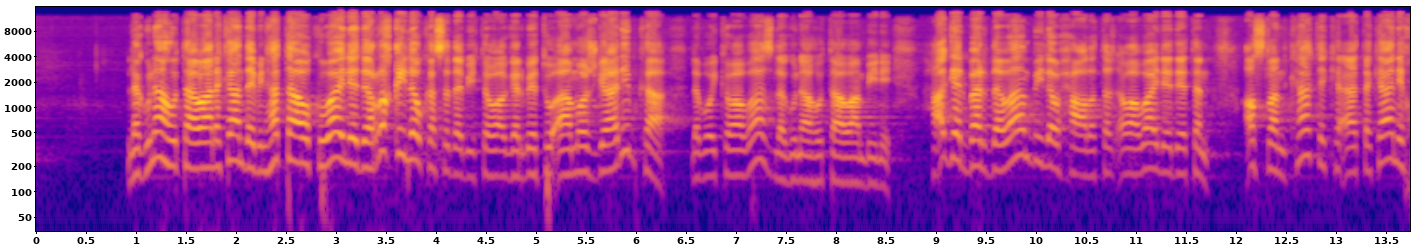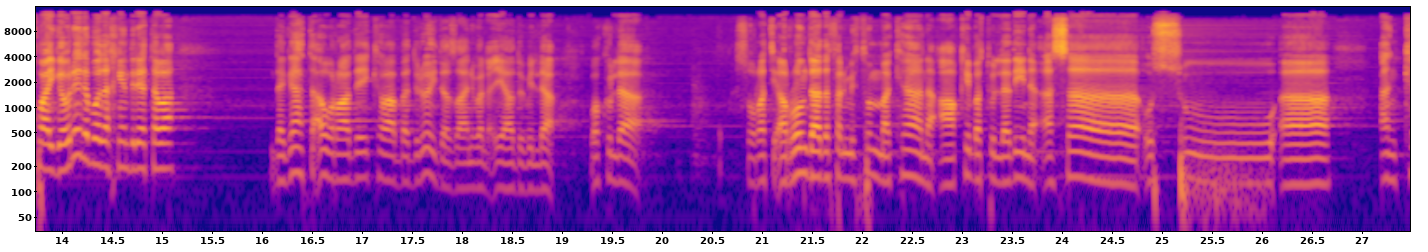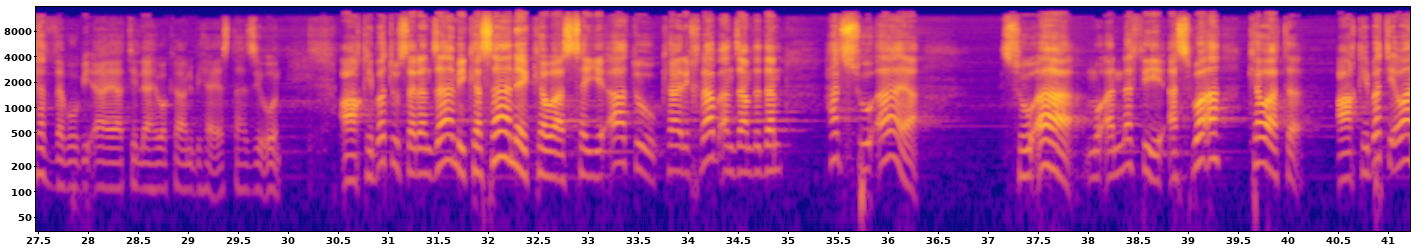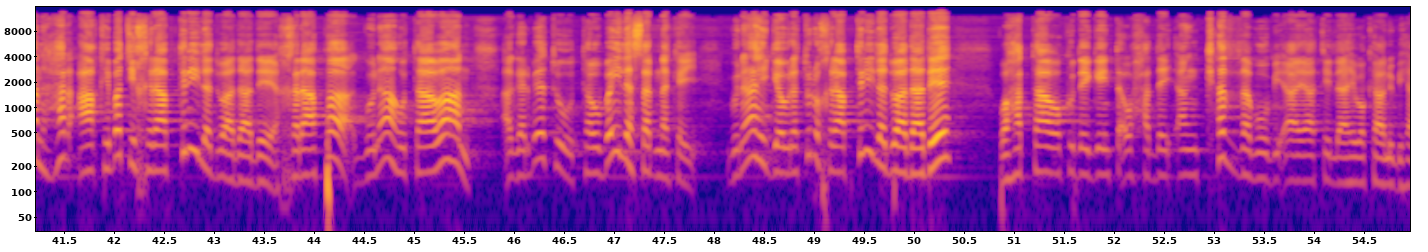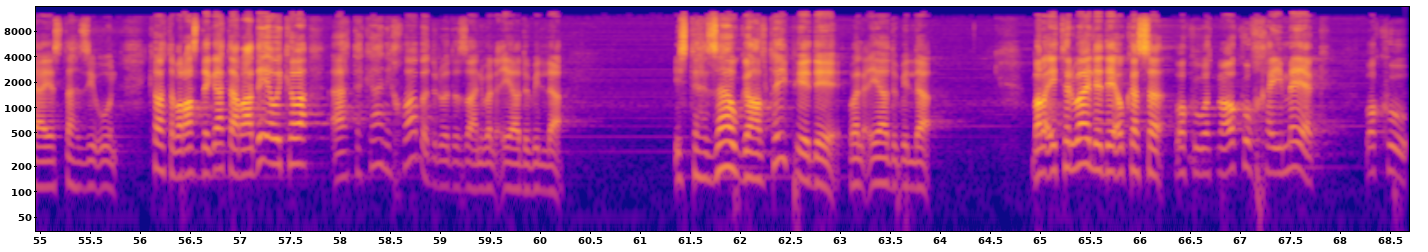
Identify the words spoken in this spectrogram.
لە گوناه و تاوانەکان دەبین هەتاوەکو وای لێدێ ڕقی لەو کەسە دەبیتەوە ئەگەر بێت و ئامۆژگاری بکە لە بۆی کەواواز لە گوناه و تاوان بینی هەگەر بەردەوام بی لەو حاڵەتەش ئەوە وای لێ دێتن ئەسڵەن کاتێک کە ئاتەکانی خی گەورەی لە بۆ دەخێندرێتەوە دەگاتە ئەو ڕادەیەکەوە بە درۆی دەزانانی والعیاد بالله وەکو لە سوڕەتی ئەڕۆمدا دەفەرمی ثم كان عاقبة الذين أساءوا السوء أن كذبوا بآيات الله وكانوا بها يستهزئون عاقبەت و سەرنجامی کەسانێکەوە سەیئات و کاری خراپ ئەنجام دەدەن هەر سوئایە سوئا مؤنثی ئەسوە کەواتە عاقبەتی ئەوان هەر عاقبەتی خراپتری لە دووادادێ خراپە گوناه و تاوان ئەگەر بێت و تەوبەی لەسەر نەکەی گوناهی گەورەتر و خراپتری لە دووادادێ وحتى وەکو دەیگەینتە ئەو حەدەی ئەن کەذەبوو بئایاتی اللهی وەکان و بهایەستەهزیئون کەواتە بەڕاست دەگاتە ڕادەی ئەوەی کەوە ئاتەکانی خوا بە درۆ دەزانی والعیاد بالله استهزا و گاڵتەی پێدێ والعیاد بالله بەڕێ ئیتر وای لێدێ ئەو کەسە وەکو وتما وەکو خەیمەیەک وەکو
